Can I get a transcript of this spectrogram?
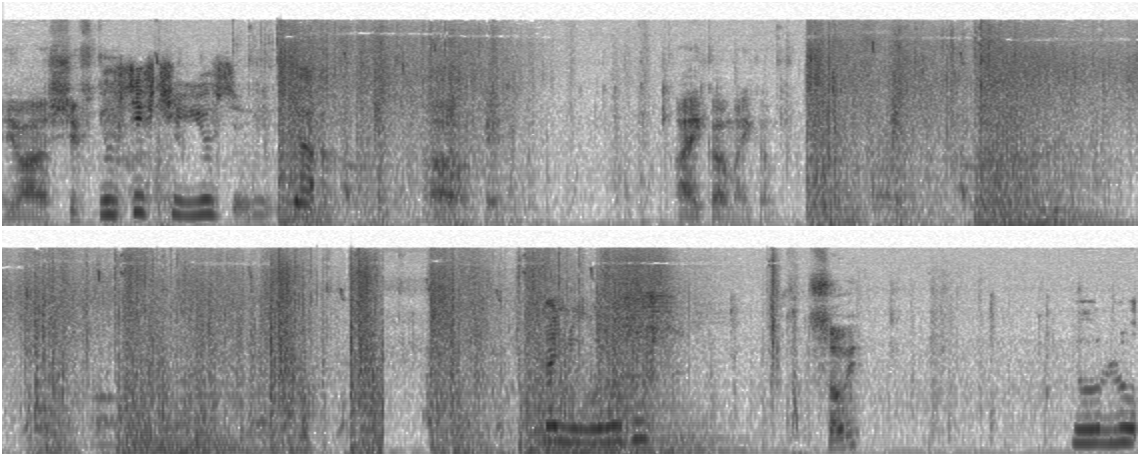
You are shift. You safety, use, yeah. Oh, okay. I come, I come. Man, you resource, Sorry? you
